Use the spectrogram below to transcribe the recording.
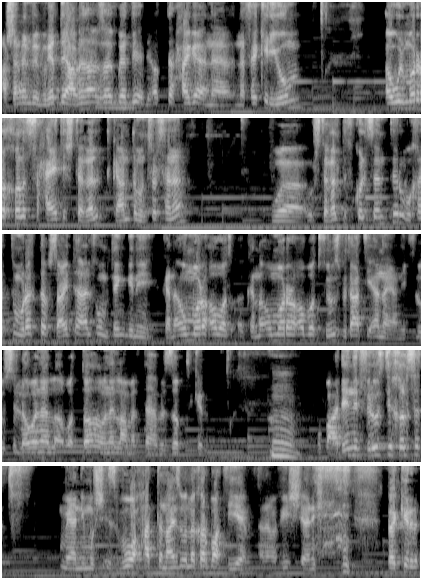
عشان بجد يعني بجد يعني أكتر حاجة أنا أنا فاكر يوم أول مرة خالص في حياتي اشتغلت كان عندي 18 سنة و- واشتغلت في call center وخدت مرتب ساعتها 1200 جنيه. كان أول مرة أقبض كان أول مرة أقبض فلوس بتاعتي أنا يعني فلوس اللي هو أنا اللي قبضتها وأنا اللي عملتها بالظبط كده. وبعدين الفلوس دي خلصت يعني مش أسبوع حتى أنا عايز أقول لك أربع أيام. أنا ما فيش يعني فاكر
